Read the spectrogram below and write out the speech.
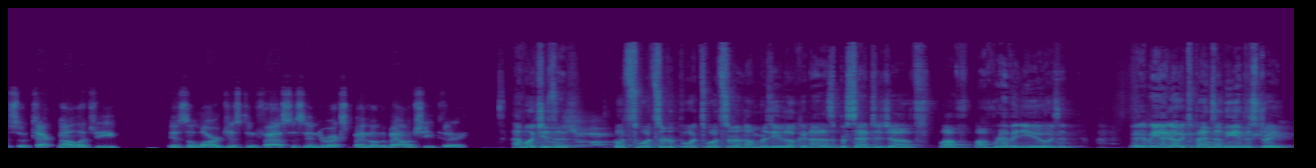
So technology is the largest and fastest indirect spend on the balance sheet today. How much is it? What's what sort of what what sort of numbers are you looking at as a percentage of of, of revenue? Is it? I mean, I know it depends on the industry.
